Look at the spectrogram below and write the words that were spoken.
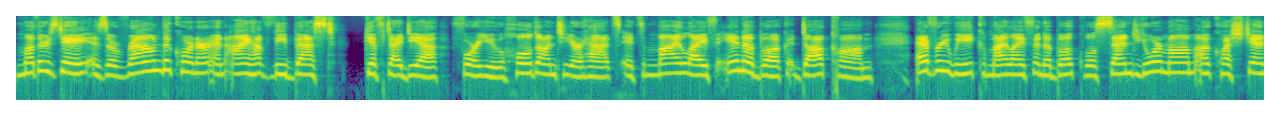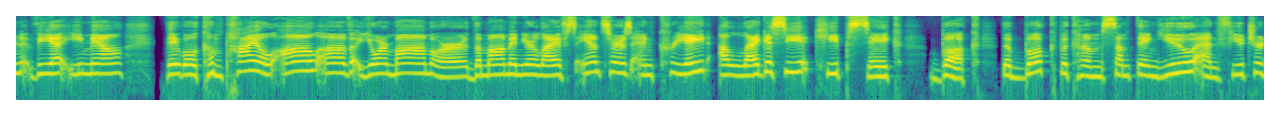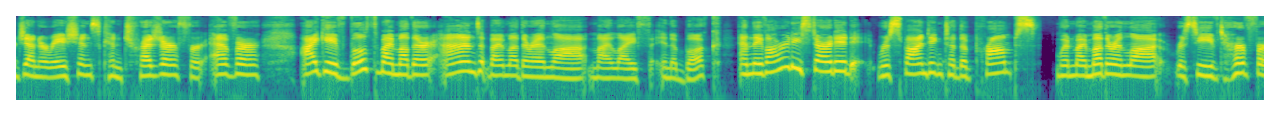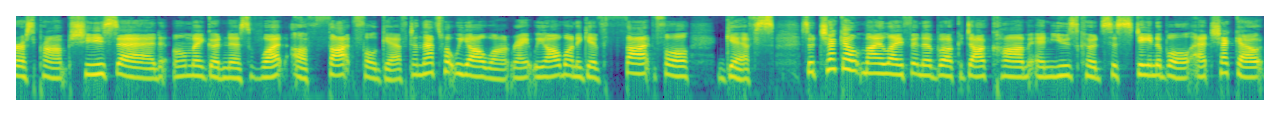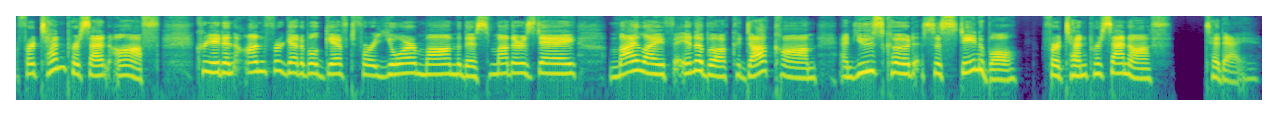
Mother's Day is around the corner and I have the best gift idea for you. Hold on to your hats. It's mylifeinabook.com. Every week, My Life in a Book will send your mom a question via email. They will compile all of your mom or the mom in your life's answers and create a legacy keepsake book. The book becomes something you and future generations can treasure forever. I gave both my mother and my mother in law my life in a book, and they've already started responding to the prompts when my mother in law received her first prompt, she said, Oh my goodness, what a thoughtful gift. And that's what we all want, right? We all want to give thoughtful gifts. So check out mylifeinabook.com and use code sustainable at checkout for 10% off. Create an unforgettable gift for your mom this Mother's Day. mylifeinabook.com and use code sustainable for 10% off today.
